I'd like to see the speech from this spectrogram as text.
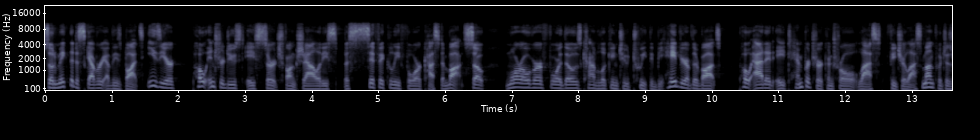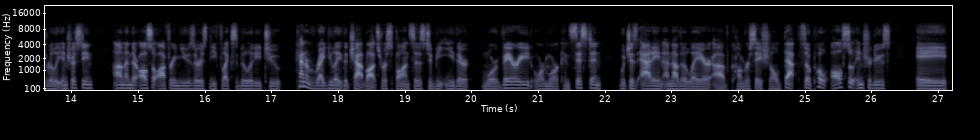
So, to make the discovery of these bots easier, Poe introduced a search functionality specifically for custom bots. So, moreover, for those kind of looking to tweak the behavior of their bots, Poe added a temperature control last feature last month, which is really interesting. Um, and they're also offering users the flexibility to kind of regulate the chatbot's responses to be either more varied or more consistent, which is adding another layer of conversational depth. So Poe also introduced a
